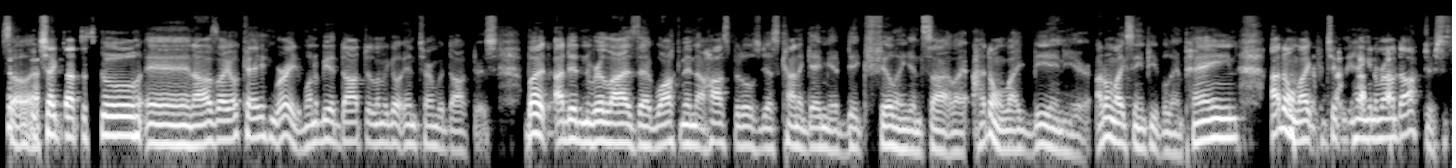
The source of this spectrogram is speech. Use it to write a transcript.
So I checked out the school, and I was like, okay, great. Want to be a doctor? Let me go intern with doctors. But I didn't realize that walking into hospitals just kind of gave me a big feeling inside. Like I don't like being here. I don't like seeing people in pain. I don't like particularly hanging around doctors.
